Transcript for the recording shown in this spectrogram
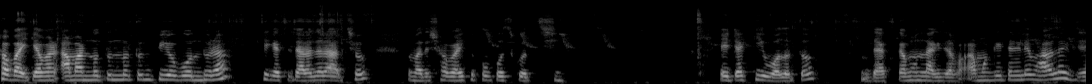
সবাইকে, আমার আমার নতুন নতুন প্রিয় বন্ধুরা, ঠিক আছে, যারা যারা আছো, তোমাদের সবাইকে প্রপোজ করছি। এটা কি বলো তো দেখ, কেমন লাগছে আমাকে এটা নিলে ভালো লাগছে?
